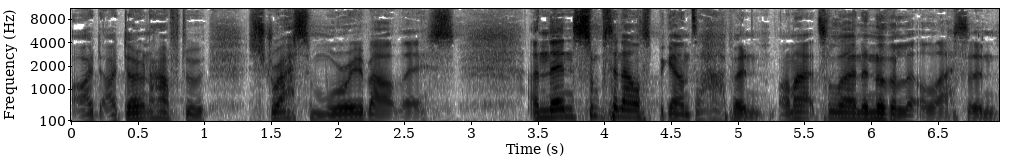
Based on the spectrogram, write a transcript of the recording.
I, I don't have to stress and worry about this. And then something else began to happen, and I had to learn another little lesson.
